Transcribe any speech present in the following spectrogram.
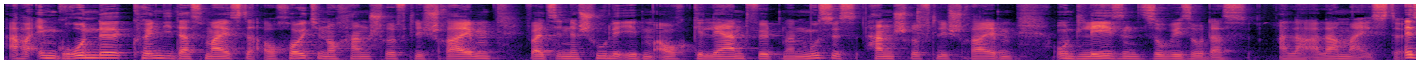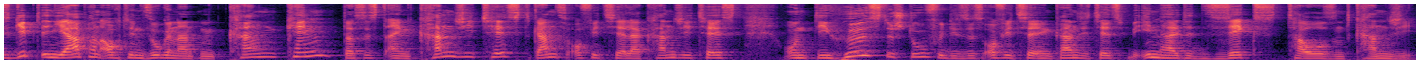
Aber im Grunde können die das meiste auch heute noch handschriftlich schreiben, weil es in der Schule eben auch gelernt wird. Man muss es handschriftlich schreiben und lesen sowieso das aller, allermeiste. Es gibt in Japan auch den sogenannten Kanken. Das ist ein Kanji-Test, ganz offizieller Kanji-Test. Und die höchste Stufe dieses offiziellen Kanji-Tests beinhaltet 6000 Kanji.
